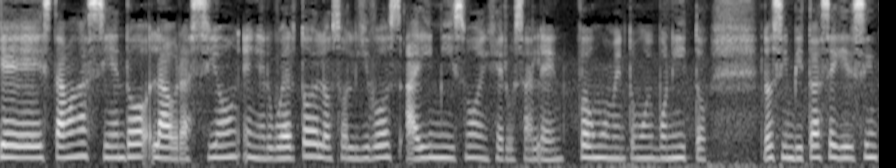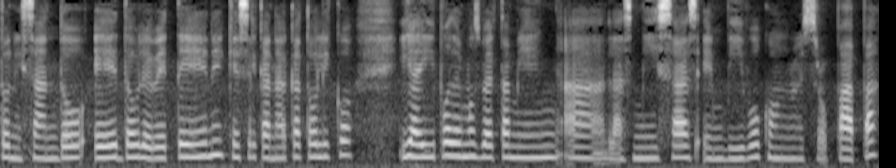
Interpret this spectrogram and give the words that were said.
que estaban haciendo la oración en el huerto de los olivos ahí mismo en Jerusalén. Fue un momento muy bonito. Los invito a seguir sintonizando EWTN, que es el canal católico, y ahí podemos ver también a las misas en vivo con nuestro Papa.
